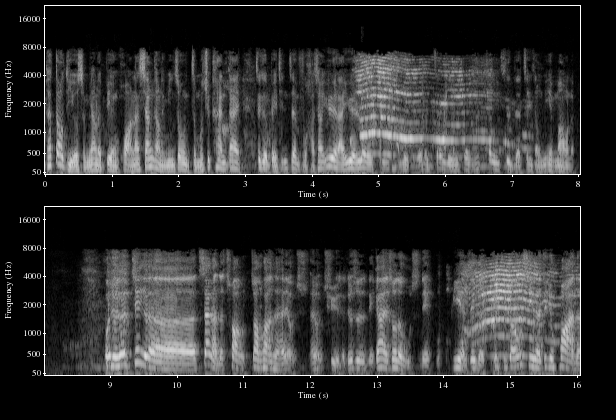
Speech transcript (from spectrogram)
它到底有什么样的变化？那香港的民众怎么去看待这个北京政府好像越来越露出他美国的狰獰或者是控制的这种面貌呢？我觉得这个香港的状状况是很有很有趣的，就是你刚才说的五十年不变这个这些东西呢，这句话呢。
